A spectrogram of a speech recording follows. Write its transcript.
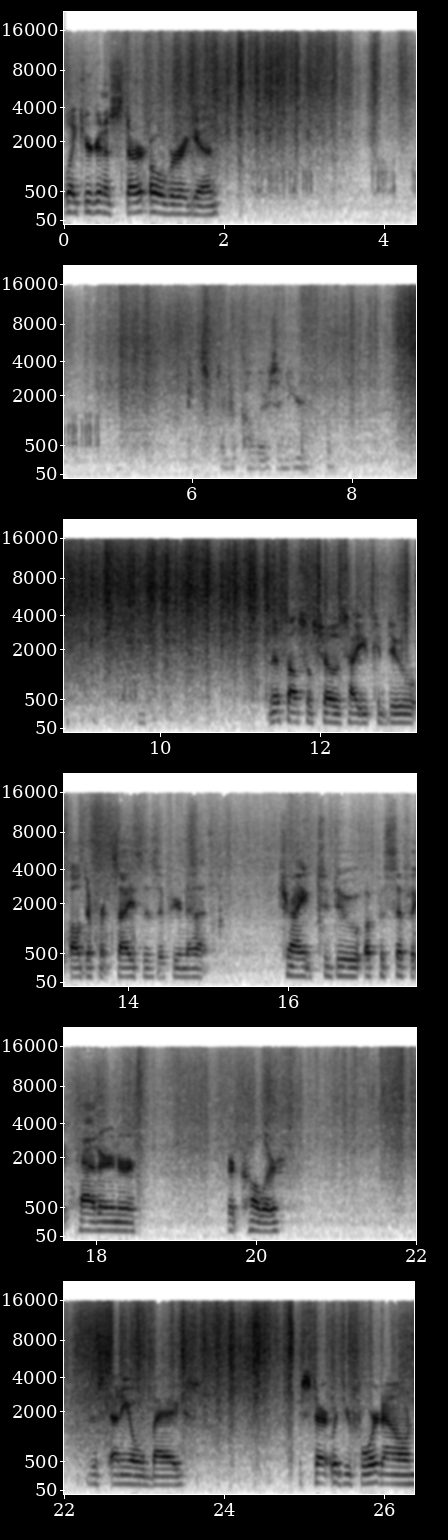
like you're going to start over again. Get some different colors in here. This also shows how you can do all different sizes if you're not trying to do a specific pattern or or color. Just any old bags. Start with your four down.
